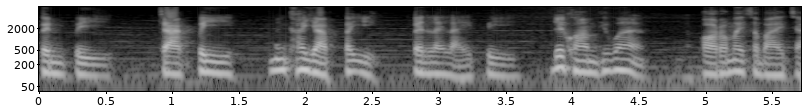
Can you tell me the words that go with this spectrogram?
เป็นปี จากปีมันขยับไปอีกเป็นหลาย ๆ ปี ด้วยความที่ว่าพอเราไม่สบายใจ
